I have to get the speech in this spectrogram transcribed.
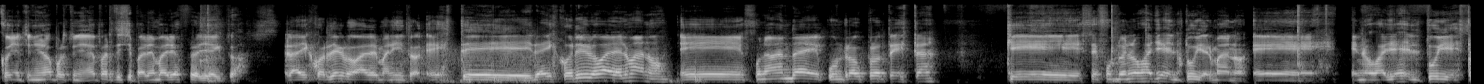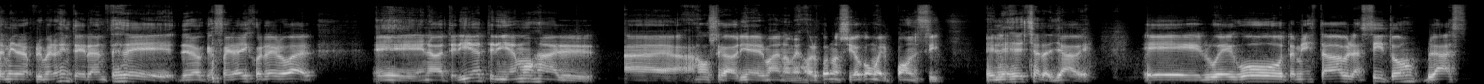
coño, he tenido la oportunidad de participar en varios proyectos. La Discordia Global, hermanito. Este, la Discordia Global, hermano, eh, fue una banda de punk rock protesta que se fundó en los Valles del Tuy, hermano. Eh, en los Valles del Tuy. Este, mira, los primeros integrantes de, lo que fue la Discordia Global. Eh, en la batería teníamos al, a José Gabriel, hermano, mejor conocido como el Ponzi. Él es de Charallave. Eh, luego también estaba Blasito, Blas,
